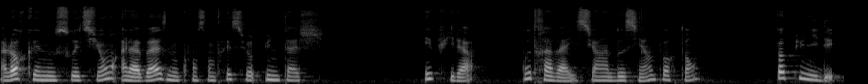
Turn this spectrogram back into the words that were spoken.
alors que nous souhaitions à la base nous concentrer sur une tâche. Et puis là, au travail, sur un dossier important, pop une idée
